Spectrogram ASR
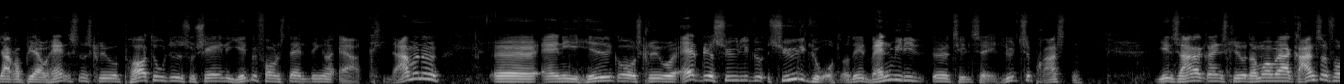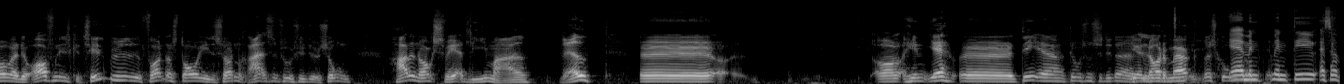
Jakob Bjerg Hansen skriver, påduttede sociale hjælpeforanstaltninger er klammende. Øh, Annie Hedegaard skriver, alt bliver sygeliggjort, og det er et vanvittigt øh, tiltag. Lyt til præsten. Jens Ankergren skriver, der må være grænser for, hvad det offentlige skal tilbyde. Folk, der står i en sådan redselsfuld situation, har det nok svært lige meget. Hvad? Øh, og hen, ja, øh, det er det var sådan set det der. Det er Lotte Mørk. Værsgo. Ja, men, men det, er, altså,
